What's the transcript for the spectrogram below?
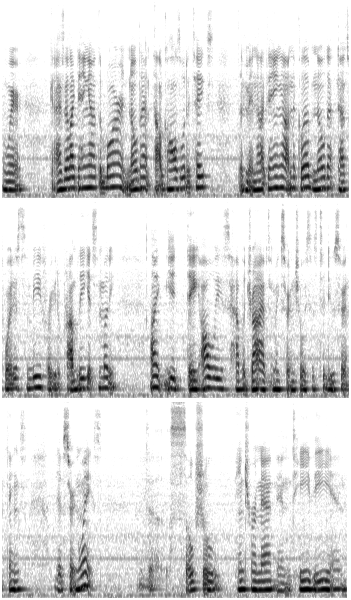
where guys that like to hang out at the bar know that alcohol is what it takes. The men that like to hang out in the club know that that's where it is to be for you to probably get somebody like you, they always have a drive to make certain choices, to do certain things, live certain ways. The social internet and TV and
